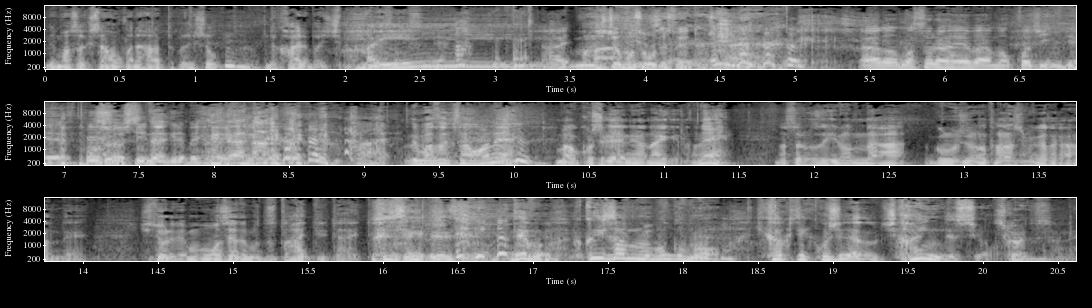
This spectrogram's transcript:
で、正木さんお金払ってくるでしょ？で、帰れば一番はいい。い。はいまあ、市長もそうですね、ってことですね。あの、もうそれはもう個人で交渉していただければいいです。はい。で、正木さんはね、まあ、越谷にはないけどね、まあ、それこそいろんなゴルフ場の楽しみ方があるんで、一人でも温泉でもずっと入っていただいて。でも、福井さんも僕も、比較的越谷と近いんですよ。近いですよね。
